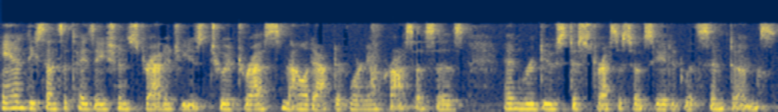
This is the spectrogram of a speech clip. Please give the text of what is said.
and desensitization strategies to address maladaptive learning processes and reduce distress associated with symptoms.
